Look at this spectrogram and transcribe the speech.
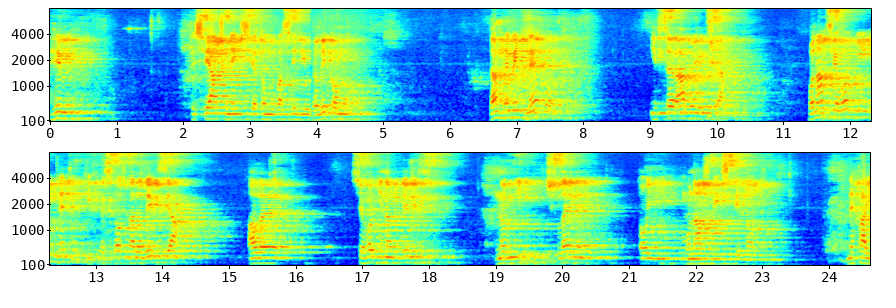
Гімн, присвячений святому Василію Великому, да гримить небо і все радується, бо нам сьогодні не тільки Христос народився, але сьогодні народились нові члени тої монашої спільноти. Нехай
